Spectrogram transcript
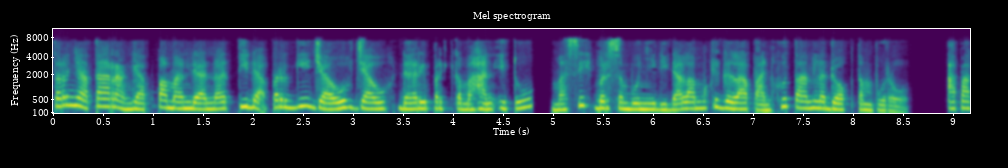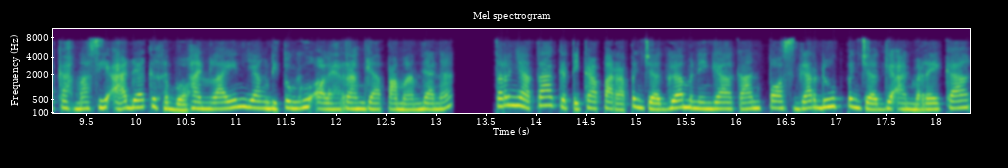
Ternyata Rangga Pamandana tidak pergi jauh-jauh dari perkemahan itu, masih bersembunyi di dalam kegelapan hutan ledok tempuro. Apakah masih ada kehebohan lain yang ditunggu oleh Rangga Pamandana? Ternyata ketika para penjaga meninggalkan pos gardu penjagaan mereka,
